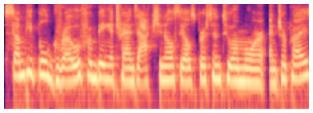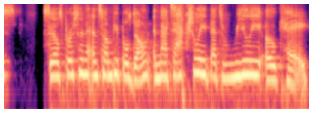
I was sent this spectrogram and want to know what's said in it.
some people grow from being a transactional salesperson to a more enterprise salesperson and some people don't and that's actually that's really okay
